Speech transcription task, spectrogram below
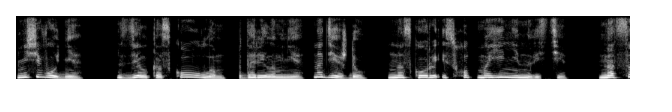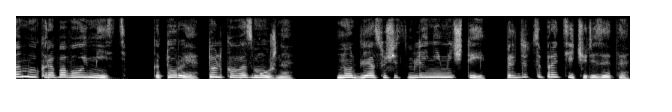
Не сегодня. Сделка с Коулом подарила мне надежду на скорый исход моей ненависти, на самую кровавую месть, которая только возможна но для осуществления мечты придется пройти через это.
